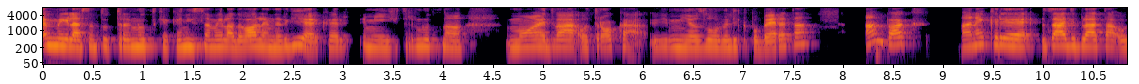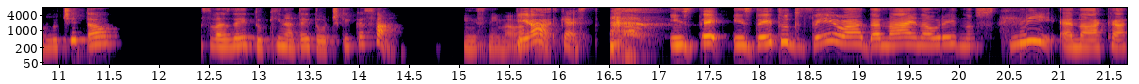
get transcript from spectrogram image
Imela sem tudi trenutke, ker nisem imela dovolj energije, ker mi jih trenutno moje dva otroka mi jo zelo veliko pobereta. Ampak, a ne, ker je zadnji bila ta odločitev, sva zdaj tukaj na tej točki, ki sva in snimava ja. podcast. In zdaj, in zdaj tudi veva, da najna vrednost ni enaka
